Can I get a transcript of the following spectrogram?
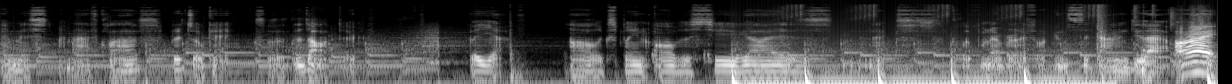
I missed my math class, but it's okay. So the doctor. But yeah, I'll explain all this to you guys next clip whenever I fucking sit down and do that. All right.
